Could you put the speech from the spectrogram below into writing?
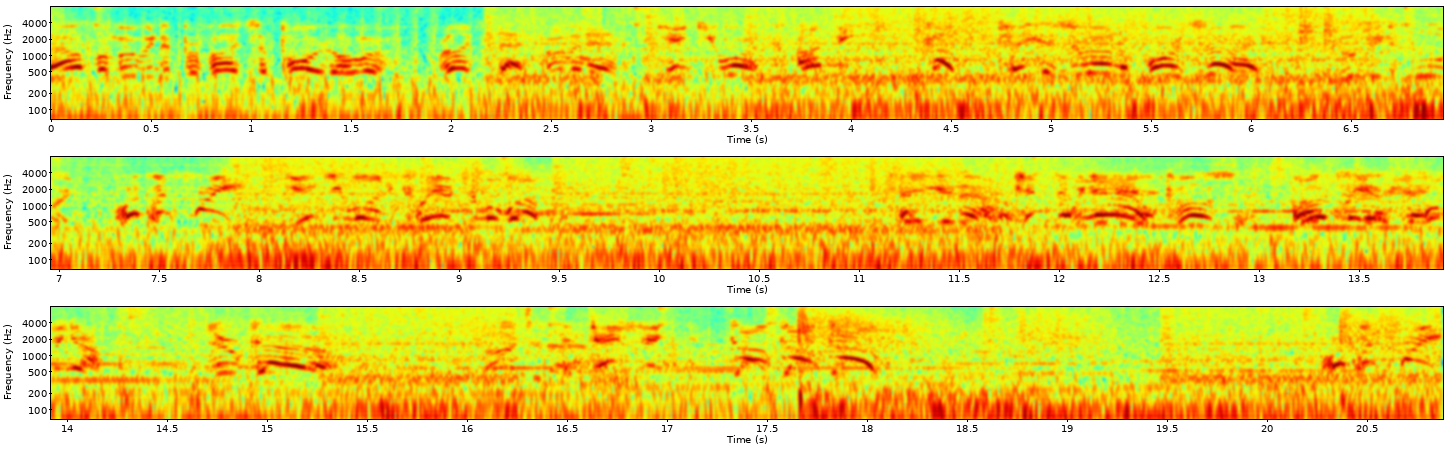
Alpha moving to provide support, over. Roger that. Moving in. Yankee 1, on me. Go! Take us around the port side. Moving to port. Weapon free! Yankee 1, clear to move up. Taking out. Get them we need to now. get closer. All clear. Yankee. Moving up. You got him. Roger that. Engaging! Go, go, go! Open free!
